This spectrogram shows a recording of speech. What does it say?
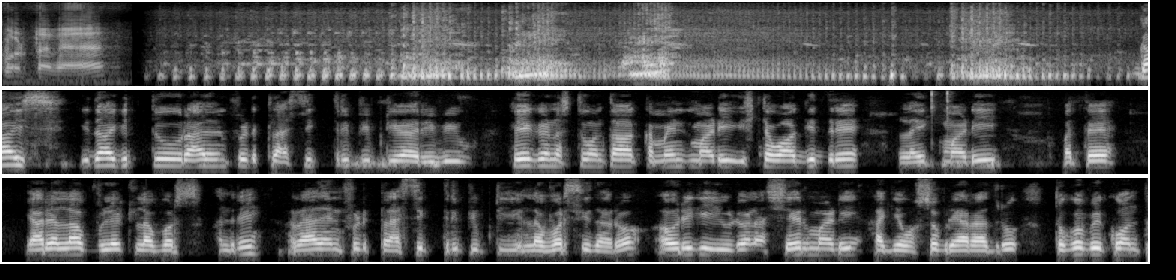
ಕೊಡ್ತಾನೆ. ಗಾಯ್ಸ್ ಇದಾಗಿತ್ತು ರಾಯಲ್ ಎನ್ಫೀಲ್ಡ್ ಕ್ಲಾಸಿಕ್ ತ್ರೀ ಫಿಫ್ಟಿಯ ರಿವ್ಯೂ ಹೇಗೆ ಅನಿಸ್ತು ಅಂತ ಕಮೆಂಟ್ ಮಾಡಿ. ಇಷ್ಟವಾಗಿದ್ರೆ ಲೈಕ್ ಮಾಡಿ. ಮತ್ತೆ ಯಾರೆಲ್ಲ ಬುಲೆಟ್ ಲವರ್ಸ್ ಅಂದ್ರೆ Royal Enfield Classic three fifty lovers ಇದ್ದಾರೋ ಅವರಿಗೆ ವಿಡಿಯೋನ ಶೇರ್ ಮಾಡಿ, ಹಾಗೆ ಹೊಸೊಬ್ರು ಯಾರಾದರೂ ತಗೋಬೇಕು ಅಂತ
